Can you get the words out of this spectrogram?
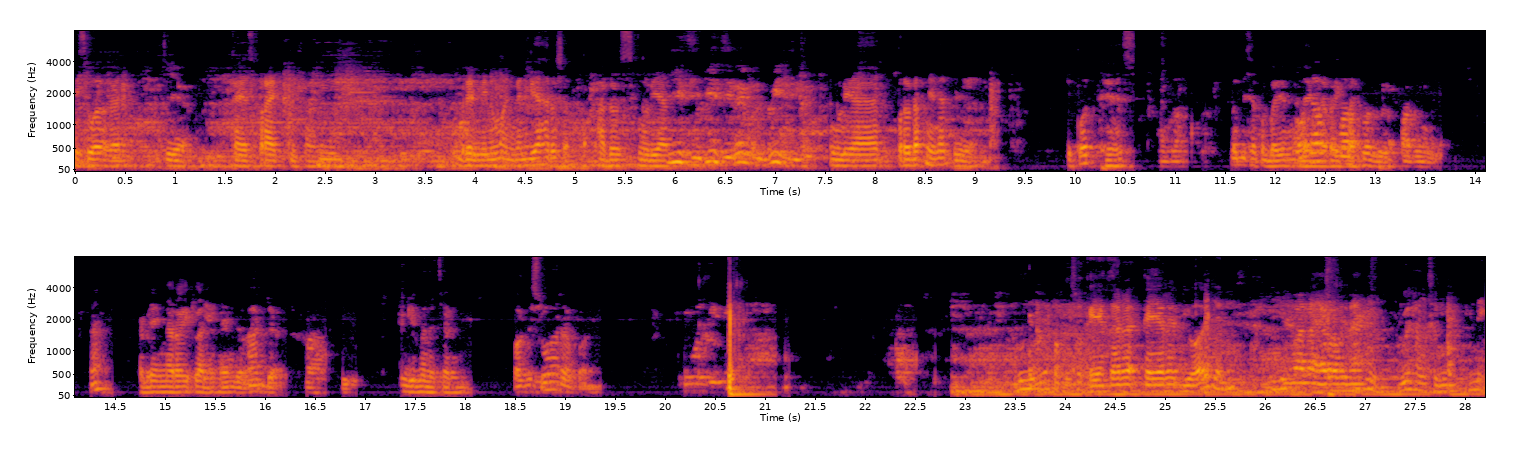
visual kan? Iya. Kayak Sprite misalnya. Brand minuman kan dia harus harus ngelihat ngelihat produknya kan? Iya. Di podcast lu bisa kebayang ada yang naruh iklan? Hah? Ada yang naruh iklan? ada Gimana caranya? pakai suara pak Gue pakai suara kayak kayak kayak radio aja nih gimana errornya gue langsung ini.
